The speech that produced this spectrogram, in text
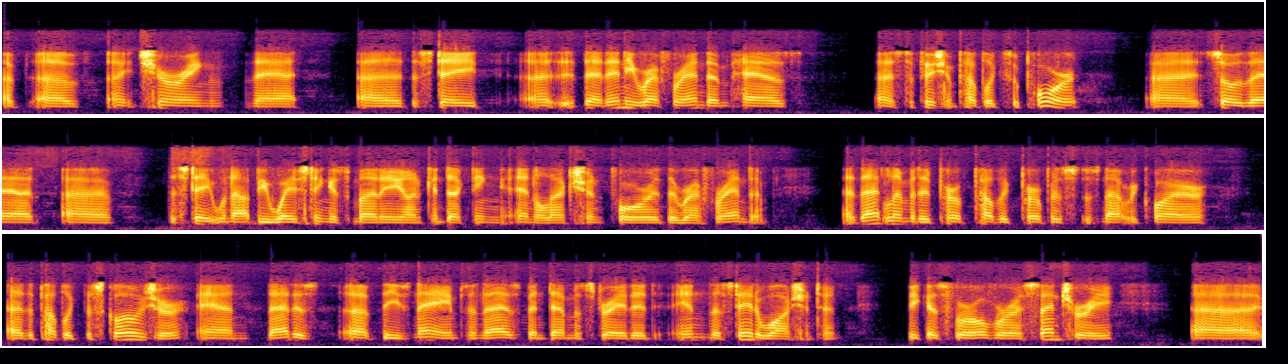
of, of, ensuring that uh, the state uh, that any referendum has uh, sufficient public support uh, so that uh, the state will not be wasting its money on conducting an election for the referendum. that limited per- public purpose does not require uh, the public disclosure, and that is of these names, and that has been demonstrated in the state of Washington, because for over a century, uh,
